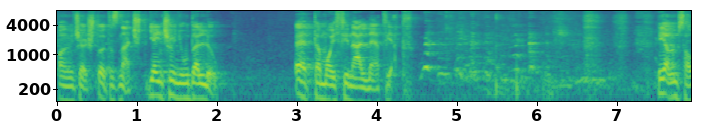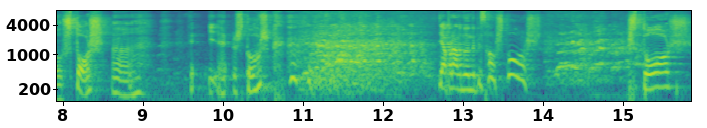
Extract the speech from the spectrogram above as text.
Он отвечает, что это значит? Я ничего не удалю. Это мой финальный ответ. И я написал, что ж, э, что ж. Я правда написал, что ж. Что ж,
